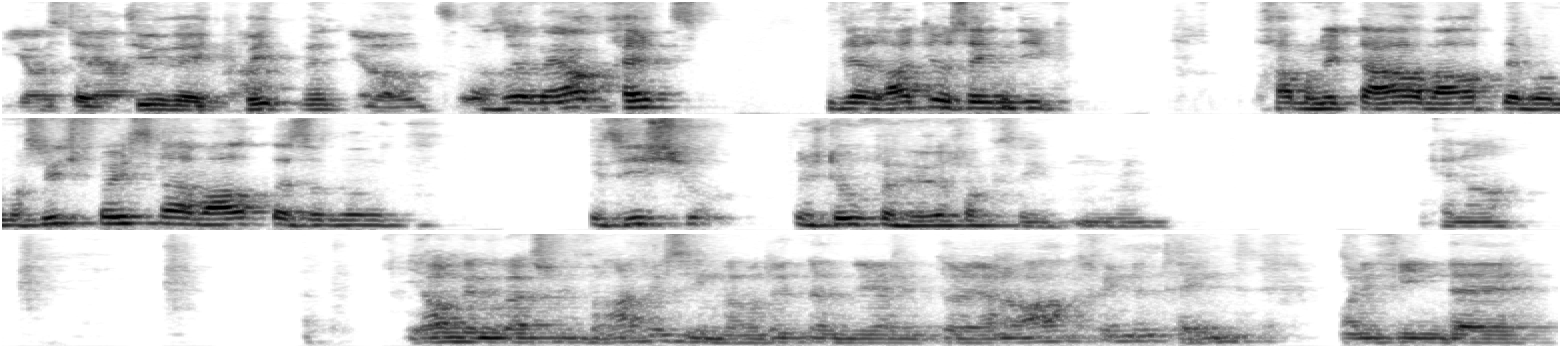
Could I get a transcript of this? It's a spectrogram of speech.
jemand Bier Mit dem teuren Equipment Ja. und so. Also, ihr merkt jetzt, in der Radiosendung kann man nicht da erwarten, wo man sonst von uns erwarten, sondern es ist eine Stufe höher gewesen. Mhm. Genau. Ja, wenn wir gerade schon im Radio sind, weil wir dort natürlich auch noch angekündigt haben, und ich finde,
